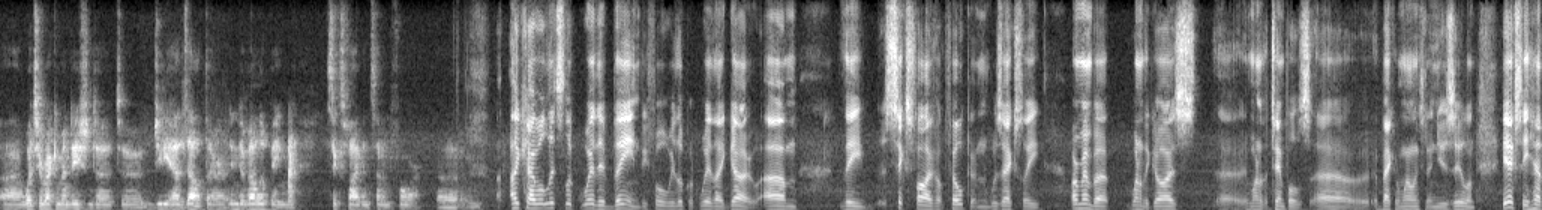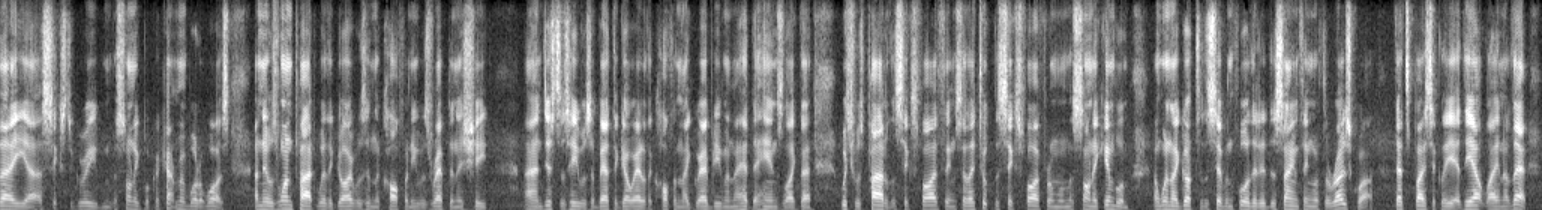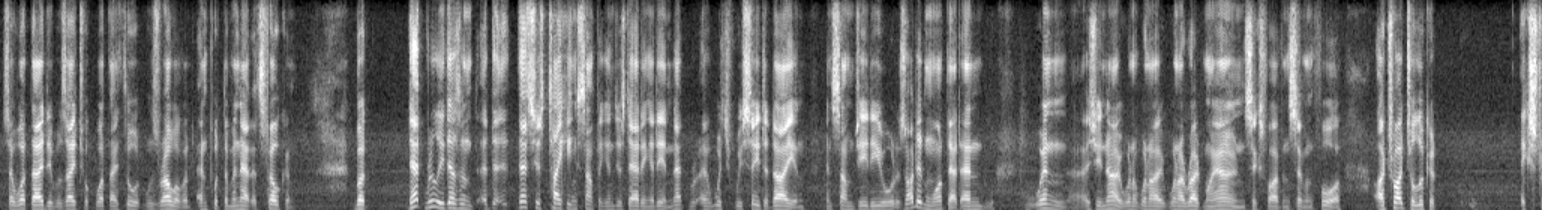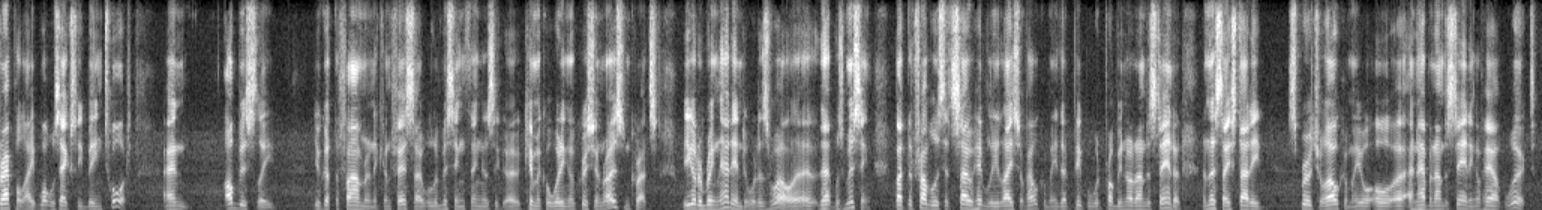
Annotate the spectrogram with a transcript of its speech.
uh, what's your recommendation to, to GD heads out there in developing 6.5 and 7.4? Um, okay, well, let's look where they've been before we look at where they go. Um, the 6.5 of Felkin was actually, I remember one of the guys uh, in one of the temples uh, back in Wellington in New Zealand. He actually had a uh, six degree Masonic book. I can't remember what it was. And there was one part where the guy was in the coffin, he was wrapped in a sheet. And just as he was about to go out of the coffin, they grabbed him and they had their hands like that, which was part of the 6-5 thing. So they took the 6-5 from a Masonic emblem. And when they got to the 7-4, they did the same thing with the Rose Croix. That's basically the outline of that. So what they did was they took what they thought was relevant and put them in that. It's Felkin. But that really doesn't uh, that's just taking something and just adding it in that uh, which we see today in in some gd orders i didn't want that and when as you know when, when i when i wrote my own six five and seven four, i tried to look at extrapolate what was actually being taught and obviously you've got the Fama and the Confessio. Well, the missing thing is the uh, chemical wedding of Christian Rosenkreutz. You've got to bring that into it as well. Uh, that was missing. But the trouble is, it's so heavily laced of alchemy that people would probably not understand it unless they studied spiritual alchemy or, or uh, and have an understanding of how it worked.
